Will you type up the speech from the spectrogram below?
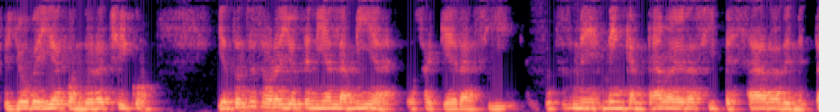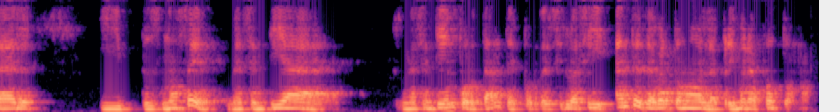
que yo veía cuando era chico y entonces ahora yo tenía la mía, o sea, que era así. Entonces me, me encantaba, era así pesada, de metal. Y pues no sé, me sentía, pues, me sentía importante, por decirlo así, antes de haber tomado la primera foto, ¿no?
